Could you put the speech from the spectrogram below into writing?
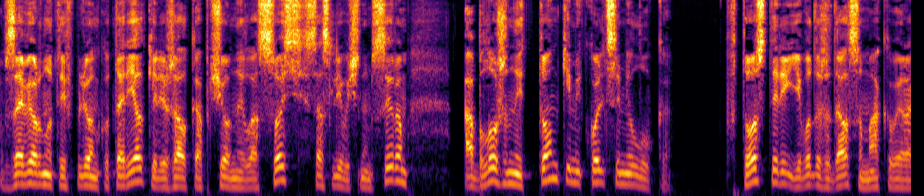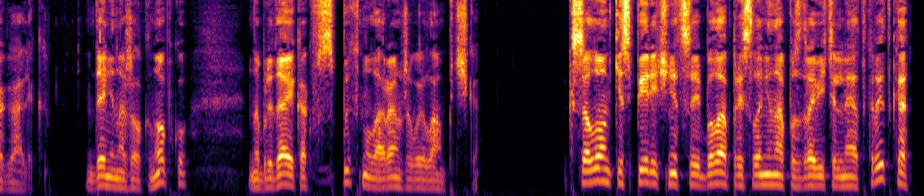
В завернутой в пленку тарелке лежал копченый лосось со сливочным сыром, обложенный тонкими кольцами лука. В тостере его дожидался маковый рогалик. Дэнни нажал кнопку, наблюдая, как вспыхнула оранжевая лампочка. К салонке с перечницей была прислонена поздравительная открытка,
